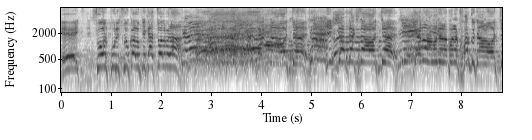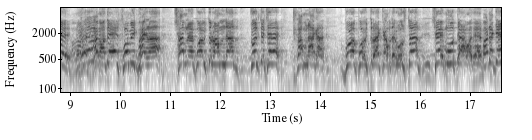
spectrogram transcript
এই চোর পুলিশ লোকালোকে কাজ চলবে না। হচ্ছে। ইনকাম ট্যাক্স নেওয়া হচ্ছে। কেন আমাদের ব্যাপারে খরচ চালানো হচ্ছে? আমাদের শ্রমিক ভাইরা সামনে পবিত্র রমজান চলতেছে। সামনে আগা বড় পবিত্র একটা আমাদের অনুষ্ঠান। সেই মুহূর্তে আমাদের ভাটাকে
